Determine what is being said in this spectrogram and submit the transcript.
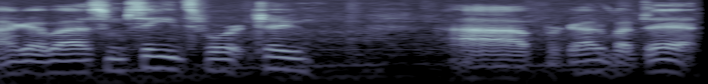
I gotta buy some seeds for it too. I forgot about that.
